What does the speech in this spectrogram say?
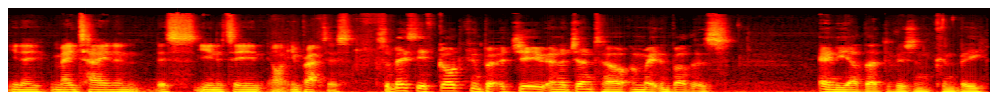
you know maintain and this unity in, in practice. So basically, if God can put a Jew and a Gentile and make them brothers, any other division can be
